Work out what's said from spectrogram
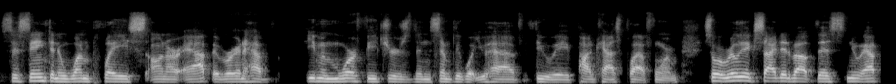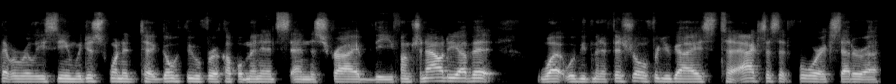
succinct and in one place on our app, and we're going to have even more features than simply what you have through a podcast platform. So we're really excited about this new app that we're releasing. We just wanted to go through for a couple minutes and describe the functionality of it, what would be beneficial for you guys to access it for, etc.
